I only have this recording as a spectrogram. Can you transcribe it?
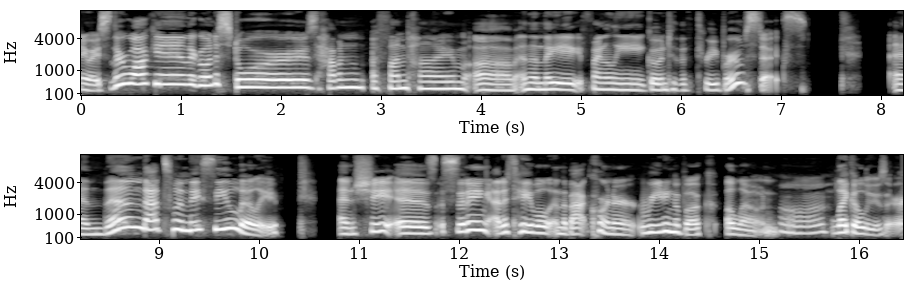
Anyway so they're walking they're going to stores having a fun time um and then they finally go into the three broomsticks. And then that's when they see lily and she is sitting at a table in the back corner reading a book alone Aw. like a loser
